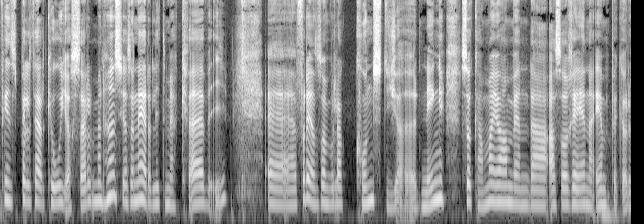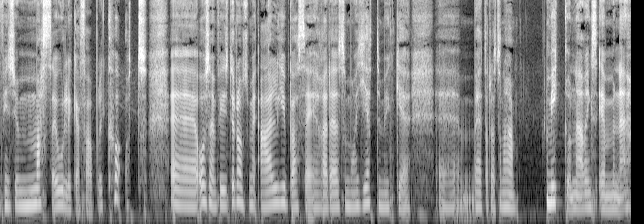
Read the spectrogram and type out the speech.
finns pelleterad kogödsel, men hönsgödseln är det lite mer kväve i. Eh, för den som vill ha konstgödning så kan man ju använda alltså rena MPK, det finns ju massa olika fabrikat. Eh, och sen finns det de som är algbaserade som har jättemycket, vad heter det, sådana här mikronäringsämne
